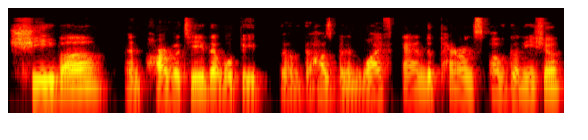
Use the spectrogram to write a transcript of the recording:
Shiva and Parvati, that will be the, the husband and wife and the parents of Ganesha,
